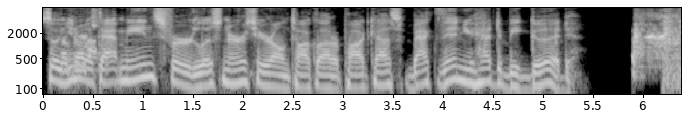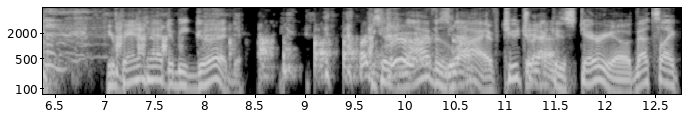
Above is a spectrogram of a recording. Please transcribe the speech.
So you know what that means for listeners here on Talk Louder podcast. Back then, you had to be good. Your band had to be good because true. live is Yeah. live. Two track Yeah. is stereo. That's like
